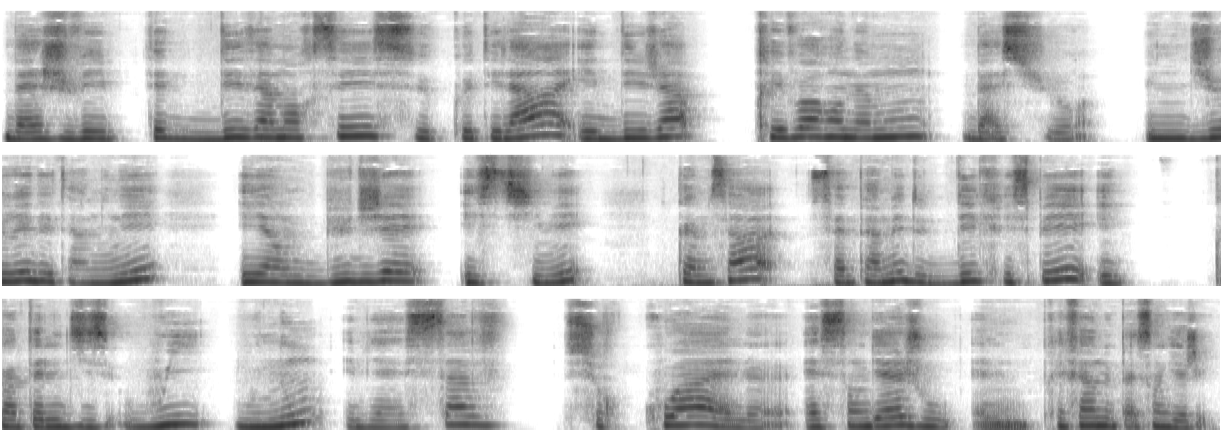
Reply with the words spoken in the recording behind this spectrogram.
bah, je vais peut-être désamorcer ce côté-là et déjà prévoir en amont bah, sur une durée déterminée et un budget estimé. Comme ça, ça permet de décrisper et quand elles disent oui ou non, eh bien elles savent sur quoi elles s'engagent ou elles préfèrent ne pas s'engager.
